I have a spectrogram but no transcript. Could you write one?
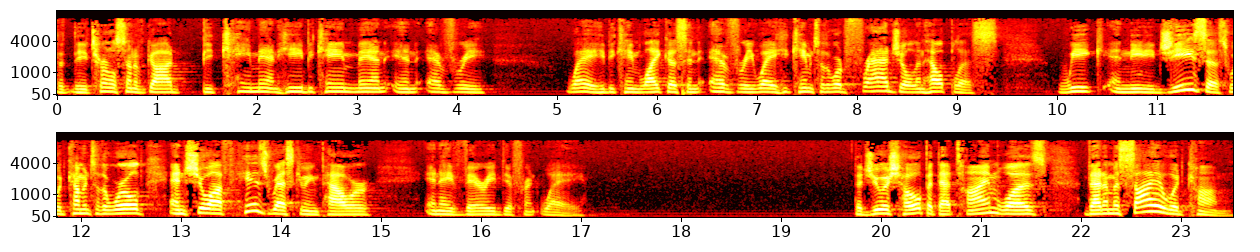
the, the eternal Son of God, became man. He became man in every way. He became like us in every way. He came into the world fragile and helpless, weak and needy. Jesus would come into the world and show off his rescuing power in a very different way. The Jewish hope at that time was that a Messiah would come,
